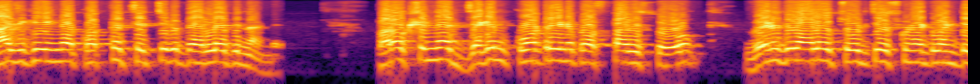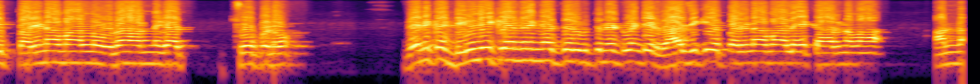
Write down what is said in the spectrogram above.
రాజకీయంగా కొత్త చర్చకు తెరలేపిందండి. పరోక్షంగా జగన్ కోటరీని ప్రస్తావిస్తూ వెనుజులాలో చోటు చేసుకున్నటువంటి పరిణామాలను ఉదాహరణగా చూపడం వెనుక ఢిల్లీ కేంద్రంగా జరుగుతున్నటువంటి రాజకీయ పరిణామాలే కారణమా అన్న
